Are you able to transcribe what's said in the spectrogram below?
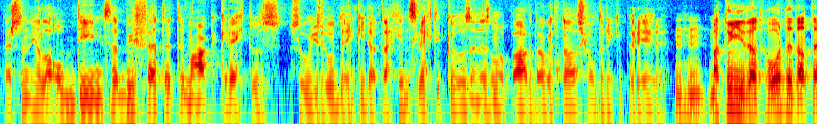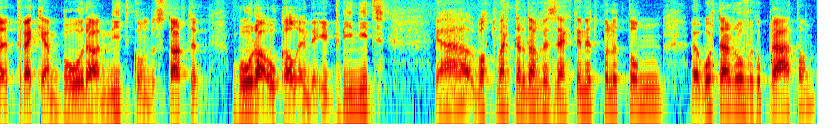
personeel dat opdient, dat buffetten te maken krijgt. Dus sowieso denk ik dat dat geen slechte keuze is om een paar dagen thuis gewoon te recupereren. Mhm. Maar toen je dat hoorde, dat eh, Trek en Bora niet konden starten, Bora ook al in de E3 niet, ja, wat werd er dan gezegd in het peloton? Eh, wordt daarover gepraat dan?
